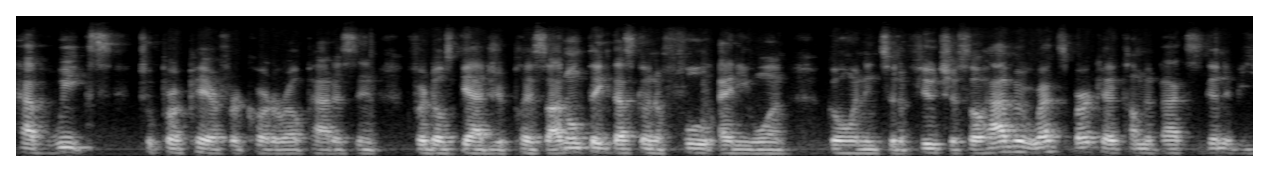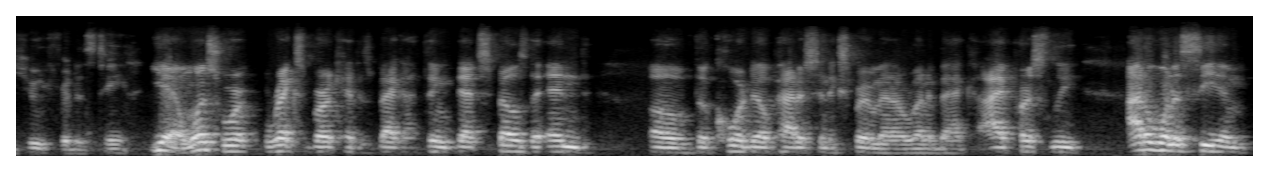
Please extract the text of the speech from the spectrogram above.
have weeks to prepare for Cordarrelle Patterson for those gadget plays. So I don't think that's going to fool anyone going into the future. So having Rex Burkhead coming back is going to be huge for this team. Yeah, once Rex Burkhead is back, I think that spells the end of the Cordarrelle Patterson experiment on running back. I personally, I don't want to see him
